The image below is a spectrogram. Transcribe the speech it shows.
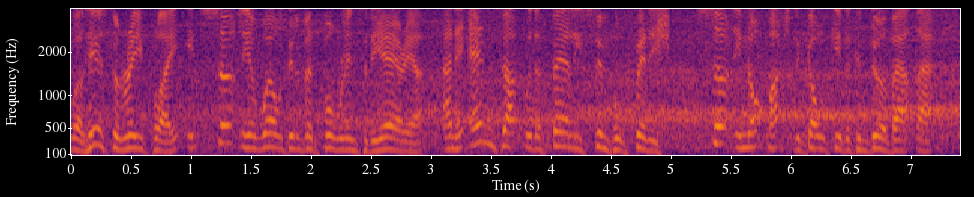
Well, here's the replay. It's certainly a well-delivered ball into the area, and it ends up with a fairly simple finish. Certainly not much the goalkeeper can do about that.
